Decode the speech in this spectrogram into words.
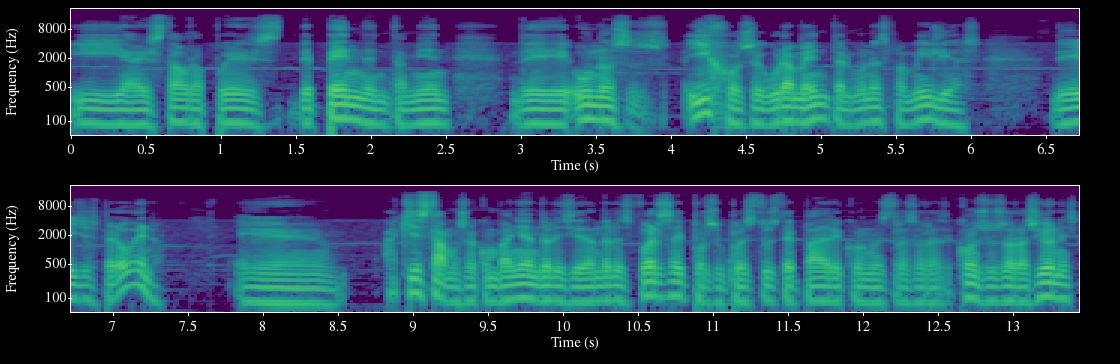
y a esta hora pues dependen también de unos hijos seguramente, algunas familias de ellos. Pero bueno, eh, aquí estamos acompañándoles y dándoles fuerza y por supuesto usted Padre con, nuestras ora- con sus oraciones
